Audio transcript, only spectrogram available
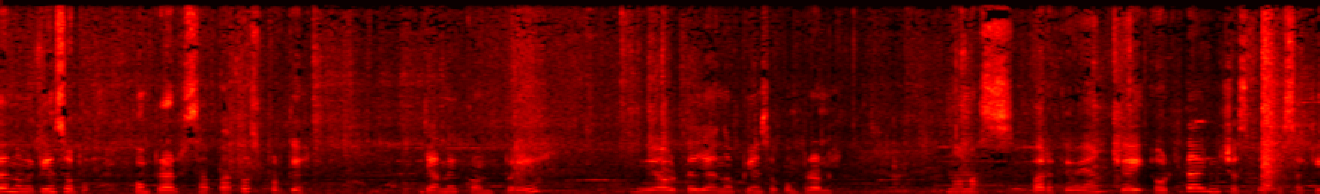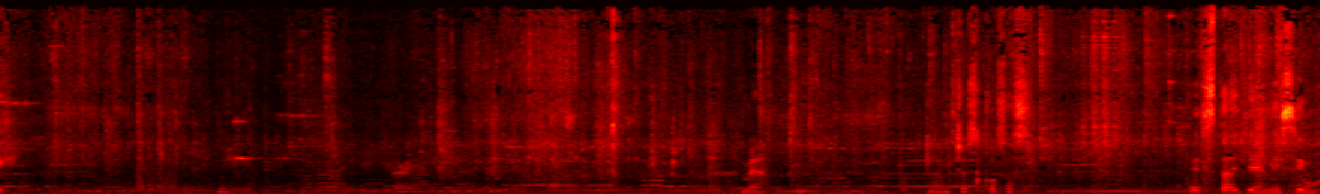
Ahorita, no me pienso comprar zapatos porque ya me compré y ahorita ya no pienso comprarme. Nada más para que vean que hay, ahorita hay muchas cosas aquí. Vean hay muchas cosas. Está llenísimo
